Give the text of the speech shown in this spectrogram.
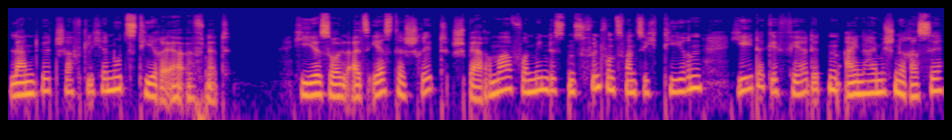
landwirtschaftlicher Nutztiere eröffnet hier soll als erster Schritt Sperma von mindestens 25 Tieren jeder gefährdeten einheimischen Rasse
